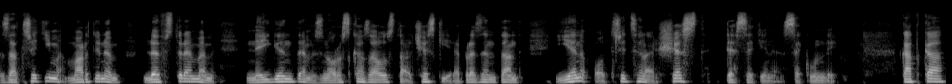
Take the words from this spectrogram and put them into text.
Za třetím Martinem Löfströmem Neigentem z Norska zaostal český reprezentant jen o 3,6 desetin sekundy. Katka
